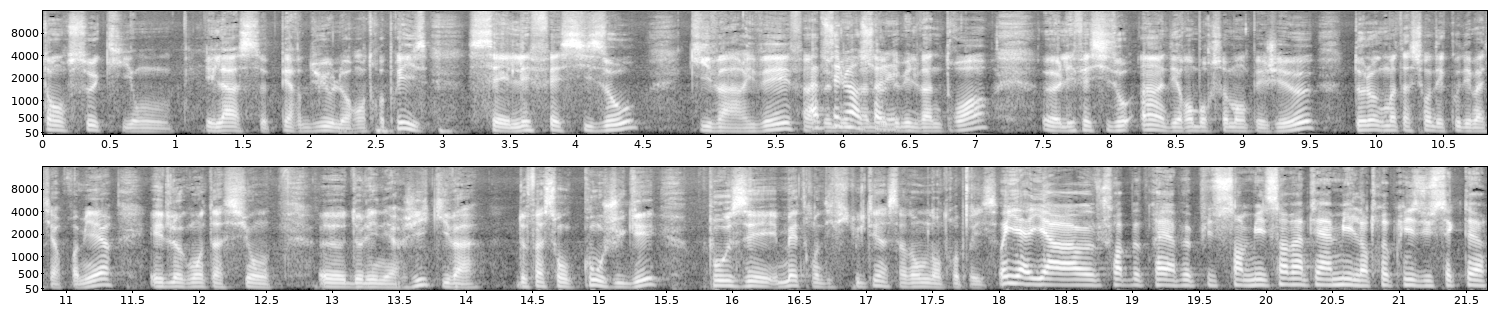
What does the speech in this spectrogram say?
tant ceux qui ont, hélas, perdu leur entreprise. C'est l'effet ciseau qui va arriver fin 2022-2023. Euh, l'effet ciseau 1 des remboursements PGE, de l'augmentation des coûts des matières premières et de l'augmentation euh, de l'énergie qui va de façon conjuguée poser, mettre en difficulté un certain nombre d'entreprises. Oui, il y, a, il y, a, je crois à peu près un peu plus de 100 000, 121 000 entreprises du secteur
